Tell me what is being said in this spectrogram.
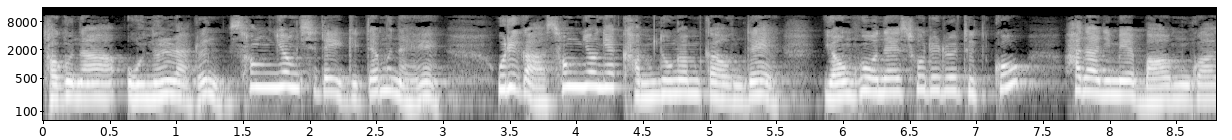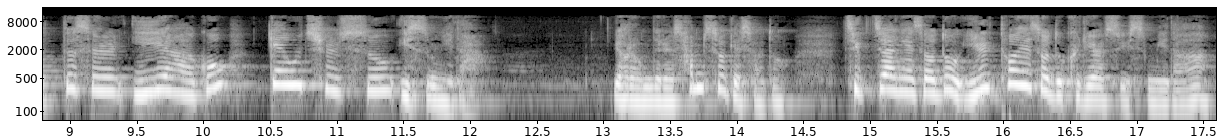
더구나 오늘날은 성령 시대이기 때문에 우리가 성령의 감동함 가운데 영혼의 소리를 듣고 하나님의 마음과 뜻을 이해하고 깨우칠 수 있습니다. 여러분들의 삶 속에서도 직장에서도 일터에서도 그리할 수 있습니다.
